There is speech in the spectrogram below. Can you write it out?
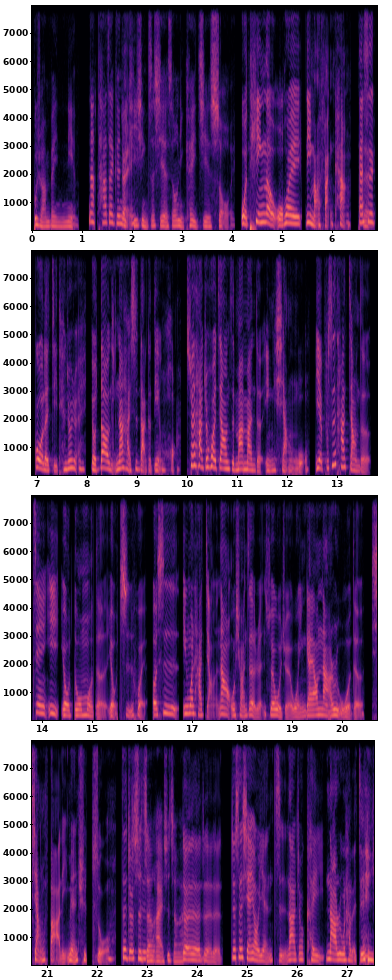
不喜欢被念。那他在跟你提醒这些的时候，你可以接受、欸？哎，我听了我会立马反抗，但是过了几天就觉得哎、欸、有道理，那还是打个电话。所以他就会这样子慢慢的影响我，也不是他讲的建议有多么的有智慧，而是因为他讲了，那我喜欢这个人，所以我觉得我应该要纳入我的想法里面去做。这就是，是真爱，是真爱。对对对对，就是先有颜值，那就可以纳入他的建议。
